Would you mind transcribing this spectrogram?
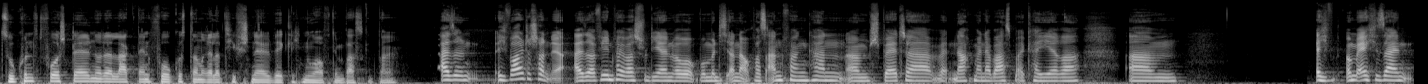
Zukunft vorstellen oder lag dein Fokus dann relativ schnell wirklich nur auf dem Basketball? Also ich wollte schon, also auf jeden Fall was studieren, womit ich dann auch was anfangen kann, ähm, später nach meiner Basketballkarriere. Ähm, ich, um ehrlich zu sein,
